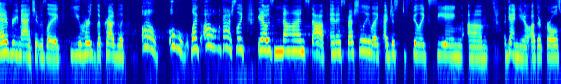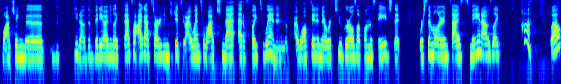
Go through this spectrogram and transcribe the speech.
every match, it was like you heard the crowd be like, oh, oh, like, oh my gosh, like, you know, it's nonstop. And especially like I just feel like seeing um again, you know, other girls watching the, the you know the video i mean like that's how i got started in jiu-jitsu i went to watch matt at a fight to win and i walked in and there were two girls up on the stage that were similar in size to me and i was like huh, well,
